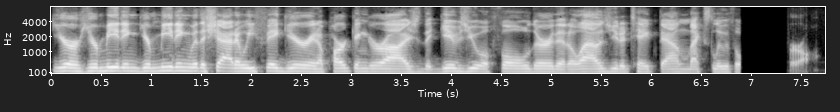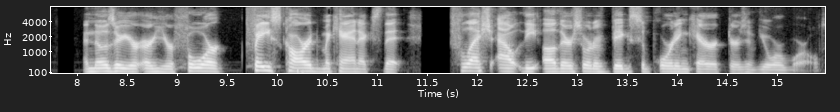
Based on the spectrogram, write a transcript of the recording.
you're you're meeting you're meeting with a shadowy figure in a parking garage that gives you a folder that allows you to take down Lex Luthor for all. And those are your are your four face card mechanics that flesh out the other sort of big supporting characters of your world.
